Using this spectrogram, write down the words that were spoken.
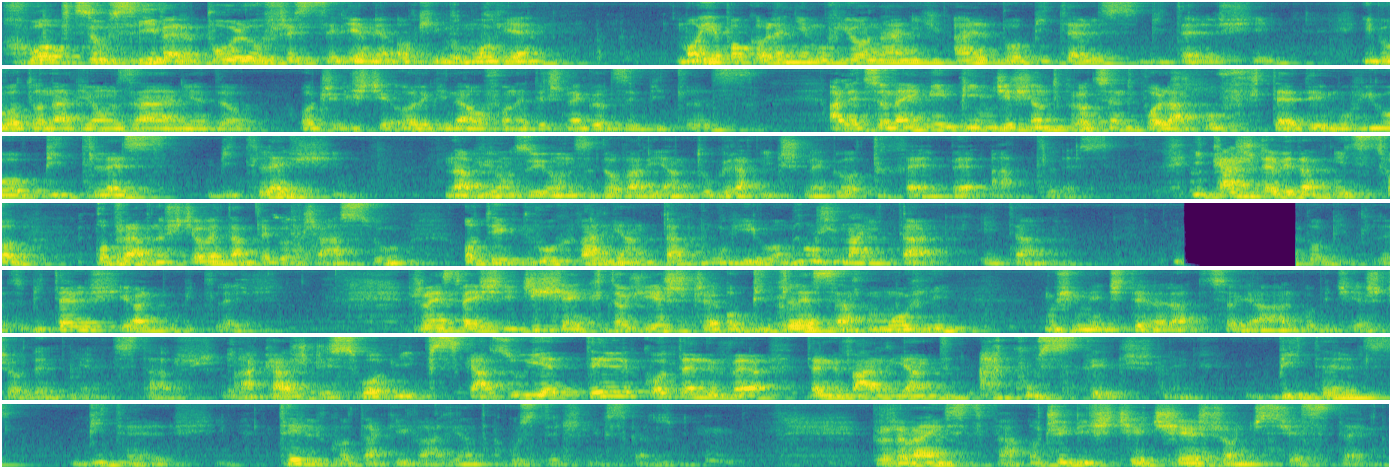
chłopców z Liverpoolu, wszyscy wiemy o kim mówię. Moje pokolenie mówiło na nich albo Beatles, Beatlesi i było to nawiązanie do oczywiście oryginału fonetycznego The Beatles, ale co najmniej 50% Polaków wtedy mówiło Beatles, Beatlesi, nawiązując do wariantu graficznego Trebe Atlas. I każde wydawnictwo poprawnościowe tamtego czasu o tych dwóch wariantach mówiło. Można i tak, i tak. Albo Beatles, Beatlesi albo Beatlesi. Proszę Państwa, jeśli dzisiaj ktoś jeszcze o Beatlesach mówi, musi mieć tyle lat, co ja, albo być jeszcze ode mnie starszy. A każdy słownik wskazuje tylko ten, ten wariant akustyczny. Beatles, Beatlesi. Tylko taki wariant akustyczny wskazuje. Proszę Państwa, oczywiście ciesząc się z tego,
